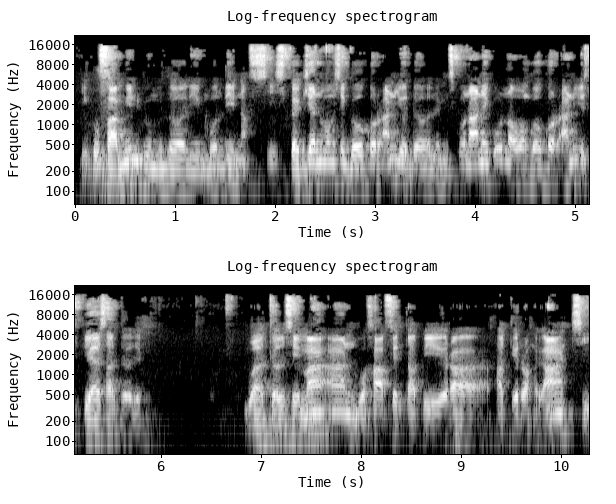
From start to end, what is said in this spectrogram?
Iku famin hum dolimul di nafsi. Sebagian wong sing nggawa Quran yo dolim. Sekunane ku wong nggawa Quran yo biasa dolim. Wa dol semaan, wa hafid tapi ra hati roh ngaji.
